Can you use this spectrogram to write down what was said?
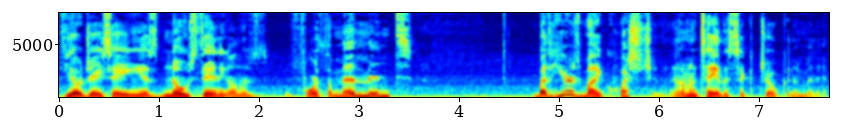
DOJ saying he has no standing on the Fourth Amendment. But here's my question, and I'm going to tell you the sick joke in a minute.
